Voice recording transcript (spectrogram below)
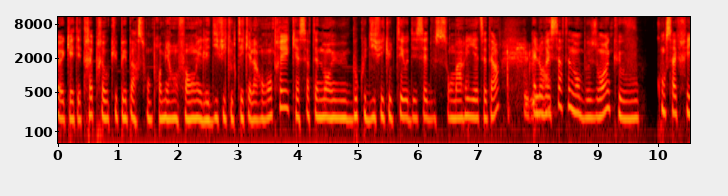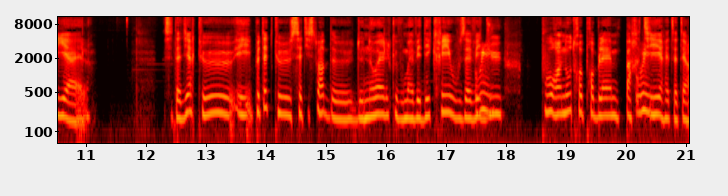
euh, qui a été très préoccupée par son premier enfant et les difficultés qu'elle a rencontrées, qui a certainement eu beaucoup de difficultés au décès de son mari, etc. Elle aurait certainement besoin que vous consacriez à elle. C'est-à-dire que, et peut-être que cette histoire de, Noël que vous m'avez décrit, où vous avez dû, pour un autre problème, partir, etc.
